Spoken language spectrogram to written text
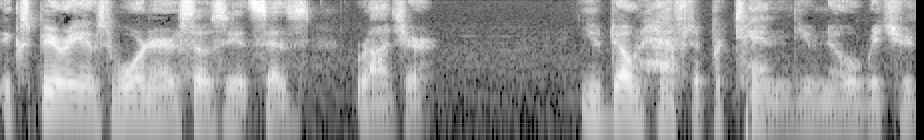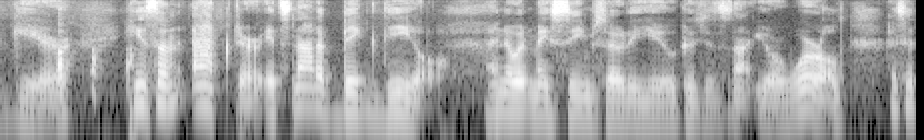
experienced Warner associates says, "Roger, you don't have to pretend you know Richard Gere. He's an actor. It's not a big deal. I know it may seem so to you because it's not your world. I said,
